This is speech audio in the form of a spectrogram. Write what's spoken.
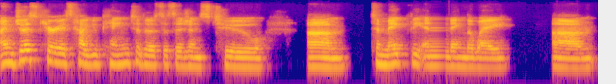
I'm just curious how you came to those decisions to um, to make the ending the way um,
